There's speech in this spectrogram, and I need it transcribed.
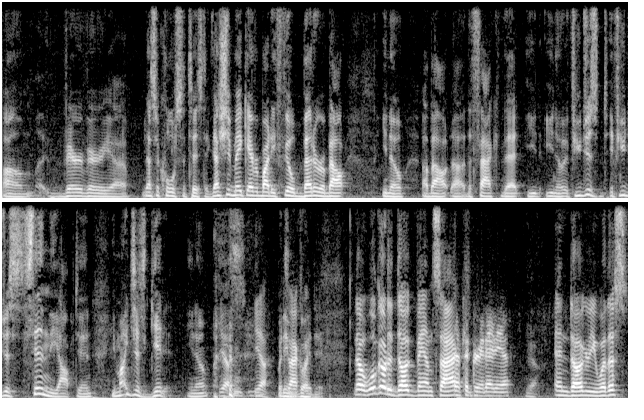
um, very, very, uh, that's a cool statistic. That should make everybody feel better about you know about uh, the fact that you, you know if you just if you just send the opt in, you might just get it. You know. Yes. Yeah. But anyway, exactly. go ahead, Dave. No, we'll go to Doug Van Sack. That's a great idea. Yeah. And Doug, are you with us?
